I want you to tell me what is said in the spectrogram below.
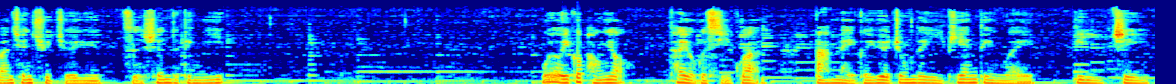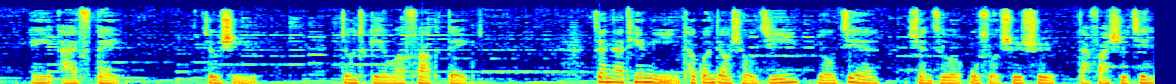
完全取决于自身的定义。我有一个朋友，他有个习惯，把每个月中的一天定为 D G。A F Day 就是 Don't give a fuck day。在那天里，他关掉手机、邮件，选择无所事事，打发时间。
